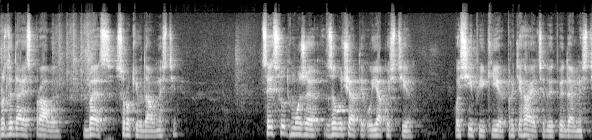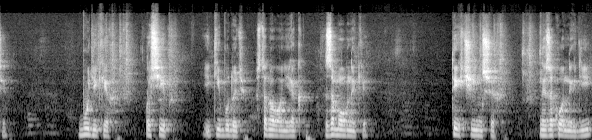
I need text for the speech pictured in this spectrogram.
розглядає справи без сроків давності. Цей суд може залучати у якості осіб, які притягаються до відповідальності, будь-яких осіб, які будуть встановлені як замовники тих чи інших незаконних дій.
